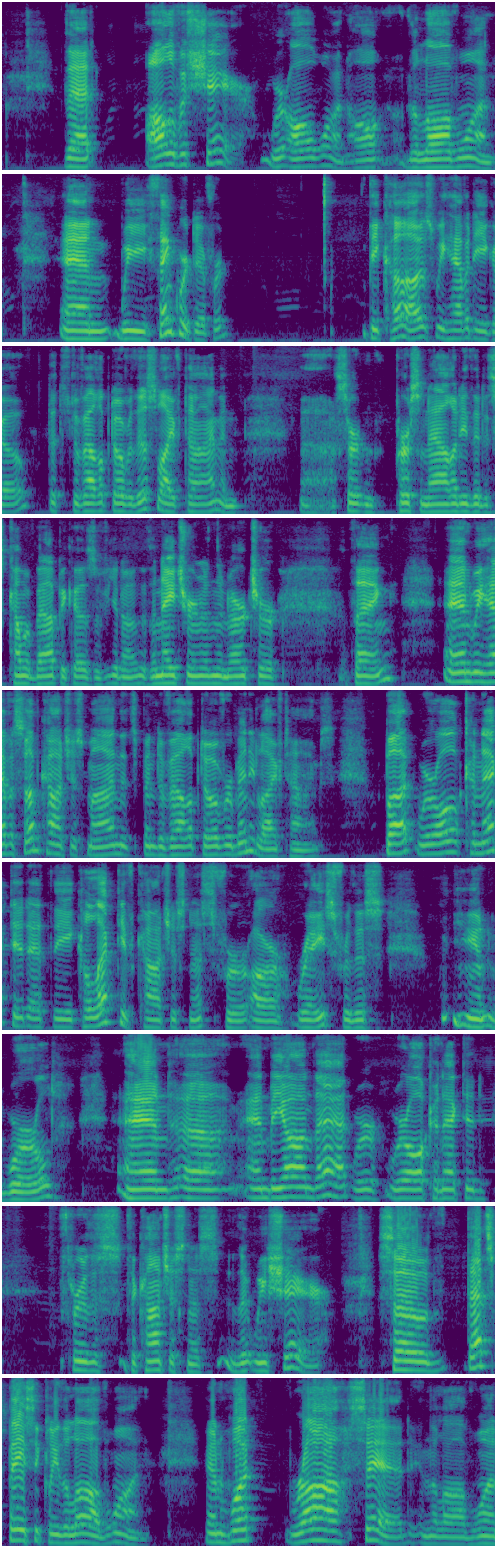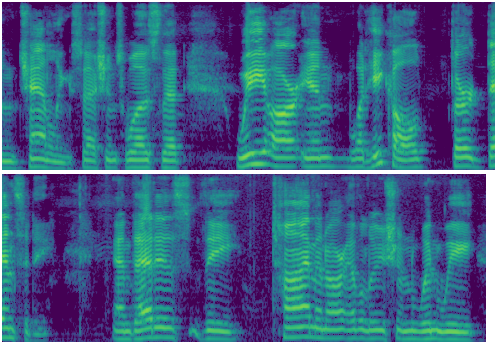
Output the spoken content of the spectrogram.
that all of us share. We're all one, all the law of one. And we think we're different because we have an ego that's developed over this lifetime and uh, a certain personality that has come about because of you know the nature and the nurture thing. And we have a subconscious mind that's been developed over many lifetimes. But we're all connected at the collective consciousness for our race, for this world. And uh, and beyond that, we're we're all connected through this, the consciousness that we share. So that's basically the law of one. And what Ra said in the Law of One channeling sessions was that we are in what he called third density. And that is the time in our evolution when we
